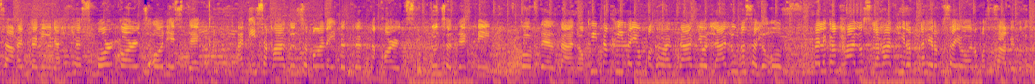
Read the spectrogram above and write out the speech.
Sa akin kanina, he has more cards on his deck. At isa ka dun sa mga naidagdag na cards dun sa deck ni Gov Delta. No? Kitang-kita yung paghahanda nyo, lalo na sa loob. Talagang halos lahat hirap na hirap sa'yo. Anong masasabi mo dun?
